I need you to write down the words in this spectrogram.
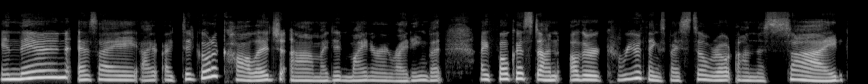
And then as I I, I did go to college, um, I did minor in writing, but I focused on other career things, but I still wrote on the side.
